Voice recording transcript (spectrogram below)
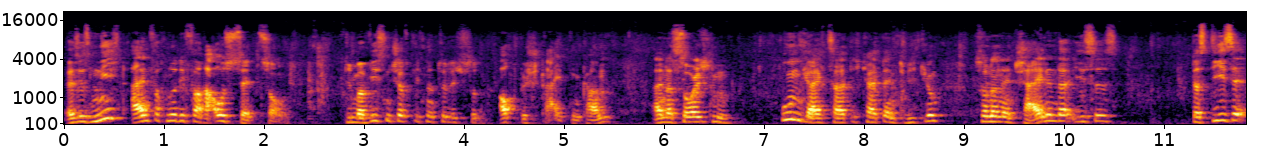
es ist nicht einfach nur die Voraussetzung, die man wissenschaftlich natürlich auch bestreiten kann, einer solchen Ungleichzeitigkeit der Entwicklung, sondern entscheidender ist es, dass diese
